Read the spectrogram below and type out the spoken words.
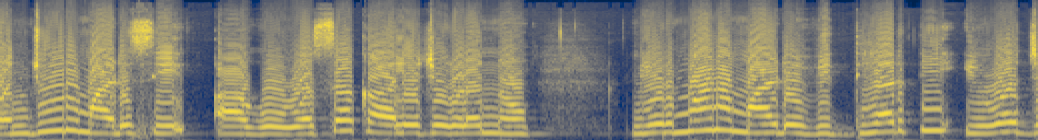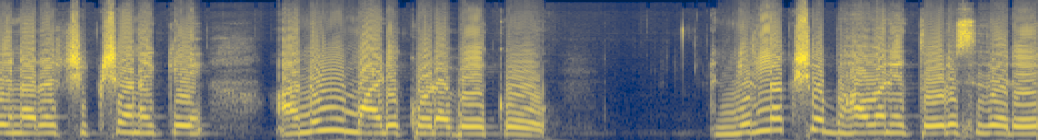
ಮಂಜೂರು ಮಾಡಿಸಿ ಹಾಗೂ ಹೊಸ ಕಾಲೇಜುಗಳನ್ನು ನಿರ್ಮಾಣ ಮಾಡಿ ವಿದ್ಯಾರ್ಥಿ, ಯುವ ಜನರ ಶಿಕ್ಷಣಕ್ಕೆ ಅನುವು ಮಾಡಿಕೊಡಬೇಕು. ನಿರ್ಲಕ್ಷ್ಯ ಭಾವನೆ ತೋರಿಸಿದರೆ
